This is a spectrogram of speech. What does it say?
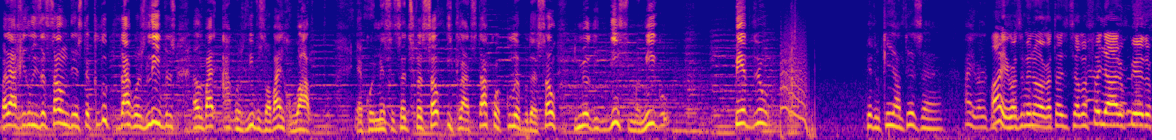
para a realização deste aqueduto de águas livres a levar águas livres ao bairro Alto. É com imensa satisfação e, claro está, com a colaboração do meu digníssimo amigo Pedro. Pedro, quem, Alteza? Ai, agora, Ai, agora também não, agora está a falhar o Pedro.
